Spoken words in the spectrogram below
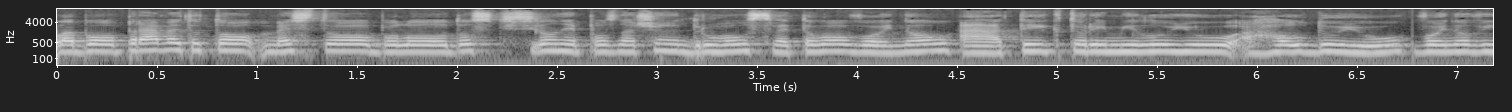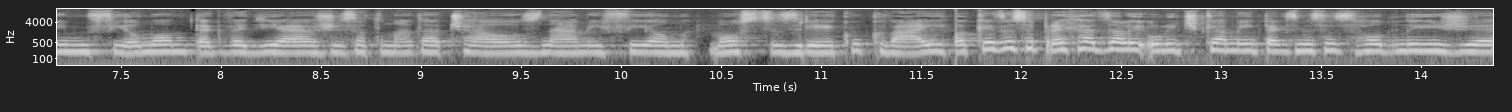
lebo práve toto mesto bolo dosť silne poznačené druhou svetovou vojnou a tí, ktorí milujú a holdujú vojnovým filmom, tak vedia, že sa to natáčal známy film Most z rieku Kvaj. Keď sme sa prechádzali uličkami, tak sme sa shodli, že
